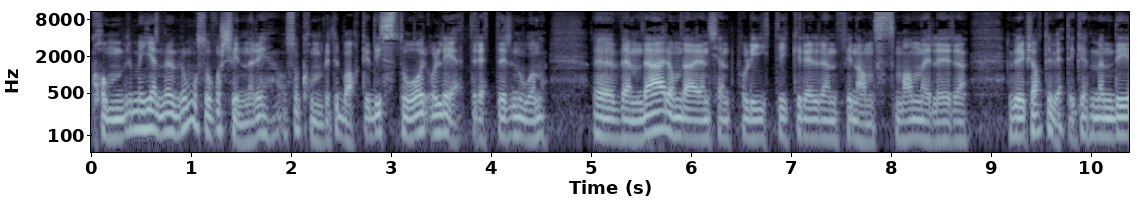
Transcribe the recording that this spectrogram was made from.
kommer med jevne mellomrom, og så forsvinner de. Og så kommer de tilbake. De står og leter etter noen. Uh, hvem det er, om det er en kjent politiker eller en finansmann eller en byråkrat, det vet ikke. Men de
